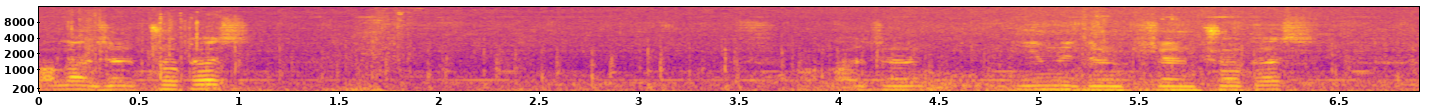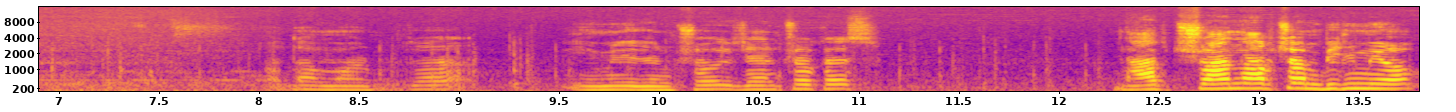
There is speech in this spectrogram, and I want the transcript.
Vallahi canım çok az. Vallahi canım yemin ediyorum ki canım çok az. Adam var burada. Yemin ediyorum çok canım çok az. Ne yap şu an ne yapacağım bilmiyorum.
